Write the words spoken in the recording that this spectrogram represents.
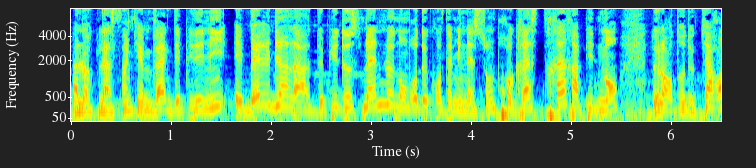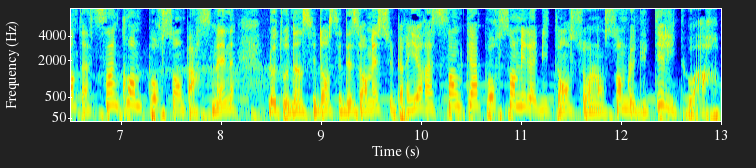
Alors que la cinquième vague d'épidémie est bel et bien là. Depuis deux semaines, le nombre de contaminations progresse très rapidement, de l'ordre de 40 à 50 par semaine. Le taux d'incidence est désormais supérieur à 100 cas pour 100 000 habitants sur l'ensemble du territoire.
